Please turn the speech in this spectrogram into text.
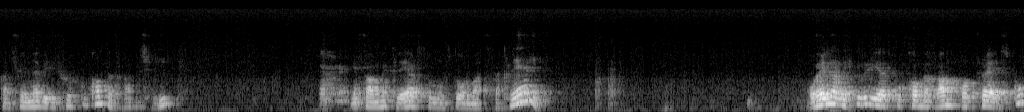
Kan skjønne vil ikke hun komme fram slik. I samme klær som hun står og vasker klær i. Og heller ikke ville jeg skulle komme fram på tresko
